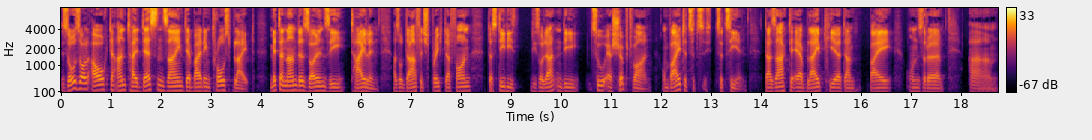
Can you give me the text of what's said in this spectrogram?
so soll auch der Anteil dessen sein, der bei dem Trost bleibt. Miteinander sollen sie teilen. Also David spricht davon, dass die, die, die Soldaten, die zu erschöpft waren, um weiter zu, zu ziehen, da sagte er, bleibt hier dann bei unserer ähm,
